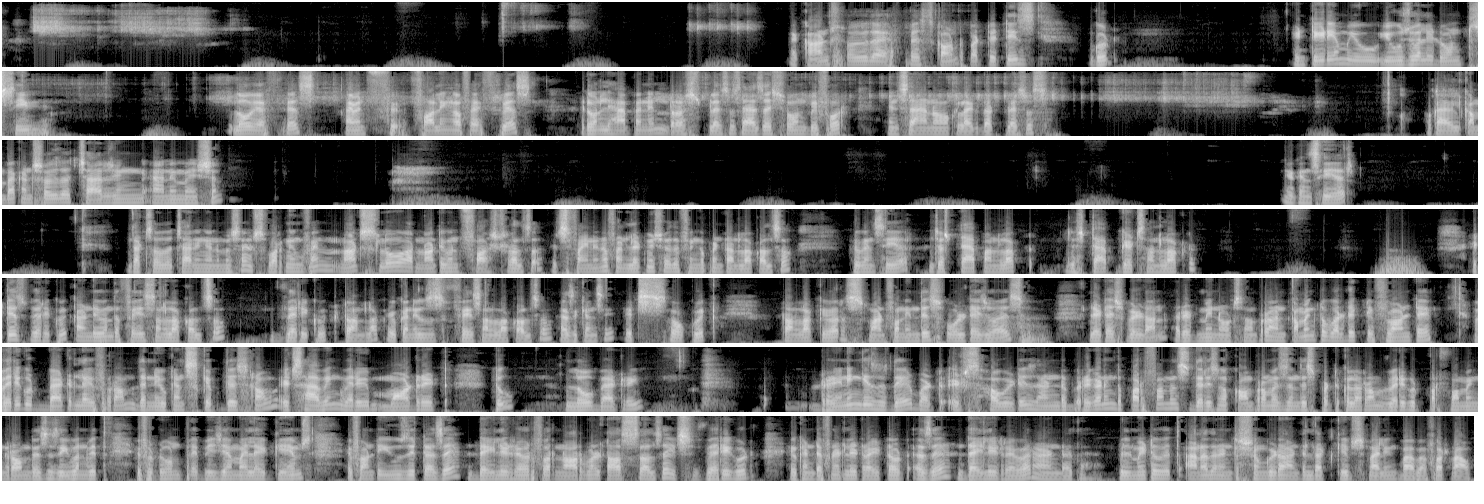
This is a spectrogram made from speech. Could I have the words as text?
I can't show you the FPS count but it is good. In TDM you usually don't see low FPS I mean falling of FPS it only happen in rush places as I shown before in Sanhok like that places okay I will come back and show you the charging animation. You can see here. That's how the charging animation it's working fine. Not slow or not even faster also. It's fine enough. And let me show the fingerprint unlock also. You can see here just tap unlocked. Just tap gets unlocked it is very quick and even the face unlock also very quick to unlock. You can use face unlock also. As you can see it's so quick to unlock your smartphone in this voltage OS latest build on Redmi Note 7 Pro. And coming to verdict if you want a very good battery life ROM then you can skip this ROM. It's having very moderate to low battery draining is there but it's how it is. And regarding the performance there is no compromise in this particular ROM very good performing ROM this is even with if you don't play BGMI like games if you want to use it as a daily driver for normal tasks also it's very good. You can definitely try it out as a daily driver. And uh, we'll meet you with another interesting video. Until that keep smiling bye bye for now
